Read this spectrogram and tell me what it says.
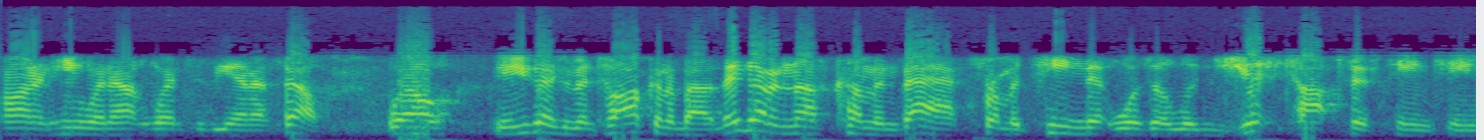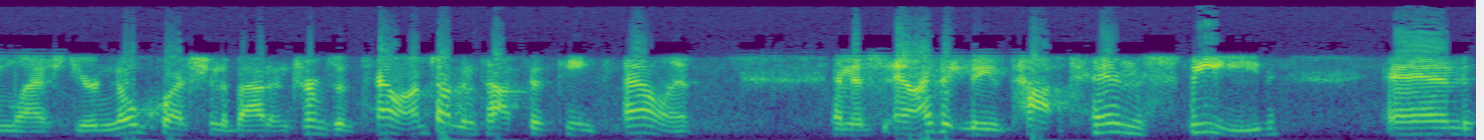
gone and he went out and went to the NFL. Well, you, know, you guys have been talking about it. they got enough coming back from a team that was a legit top 15 team last year, no question about it in terms of talent. I'm talking top 15 talent. and, it's, and I think they top ten speed, and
